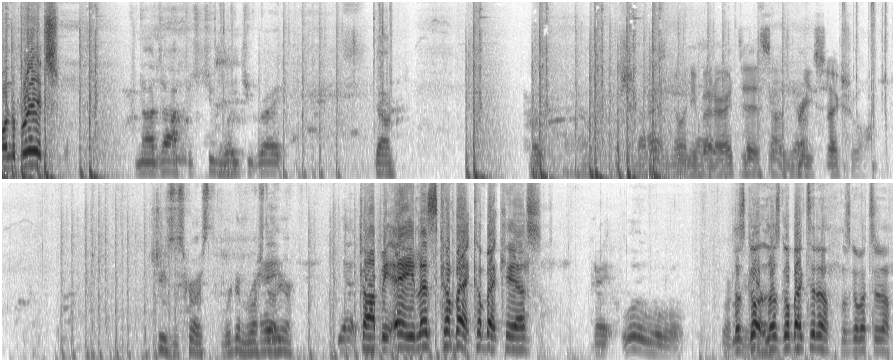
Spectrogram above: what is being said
on the bridge. Nods off. It's too way too bright. Down. Pushing I up. didn't know any better. I'd say it sounds yeah. pretty sexual. Jesus Christ, we're getting rushed Hey. down here. Yeah. Copy. Hey, let's come back. Come back, Chaos. Okay. Whoa, whoa, whoa. Let's go. Let's go back to them. Let's go back to them.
